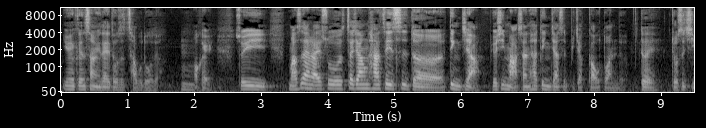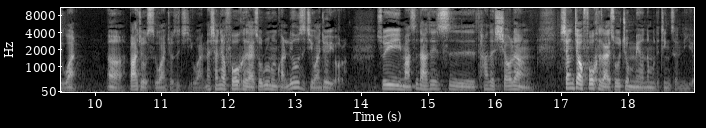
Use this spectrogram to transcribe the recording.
因为跟上一代都是差不多的。嗯，OK，所以马自达来说，再加上它这次的定价，尤其马三，它定价是比较高端的，对，九十几万，呃，八九十万，九十几万。那相较 Focus 来说，入门款六十几万就有了。所以马自达这次它的销量，相较 Focus 来说就没有那么的竞争力了。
